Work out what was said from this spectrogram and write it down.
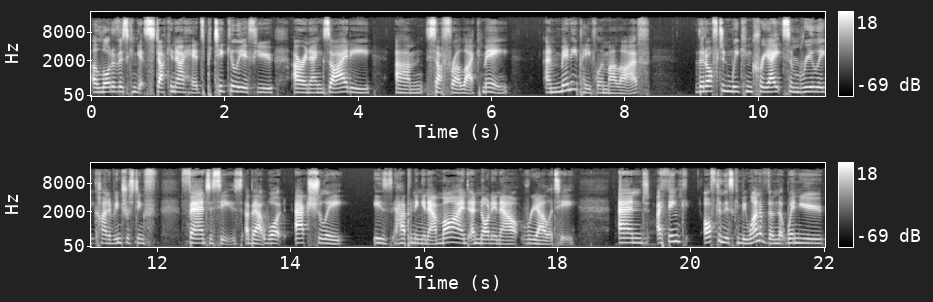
a lot of us can get stuck in our heads, particularly if you are an anxiety um, sufferer like me, and many people in my life, that often we can create some really kind of interesting f- fantasies about what actually is happening in our mind and not in our reality. And I think often this can be one of them that when you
